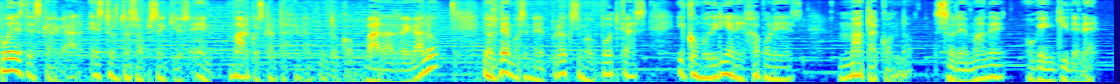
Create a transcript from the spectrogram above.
Puedes descargar estos dos obsequios en marcoscartagena.com barra regalo. Nos vemos en el próximo podcast y como dirían en japonés, mata kondo, soremade o genki.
